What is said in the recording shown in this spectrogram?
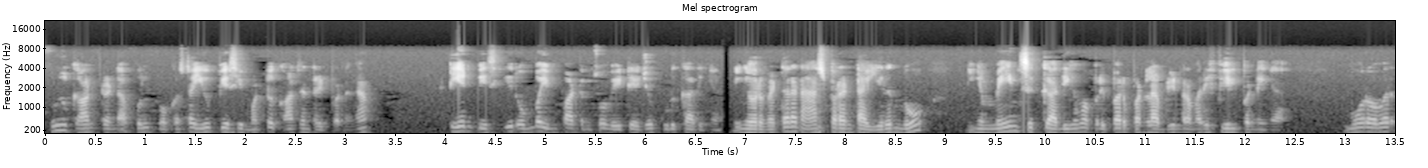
ஃபுல் கான்ஃபிடண்ட்டாக ஃபுல் ஃபோக்கஸ்டாக யூபிஎஸ்சி மட்டும் கான்சென்ட்ரேட் பண்ணுங்கள் டிஎன்பிஎஸ்சிக்கு ரொம்ப இம்பார்ட்டன்ஸோ வெயிட்டேஜோ கொடுக்காதீங்க. நீங்கள் ஒரு வெட்டரன் ஆஸ்பரண்ட்டாக இருந்தும் நீங்கள் மெயின்ஸுக்கு அதிகமாக ப்ரிப்பேர் பண்ணல அப்படின்ற மாதிரி ஃபீல் பண்ணீங்க. மோரோவர்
